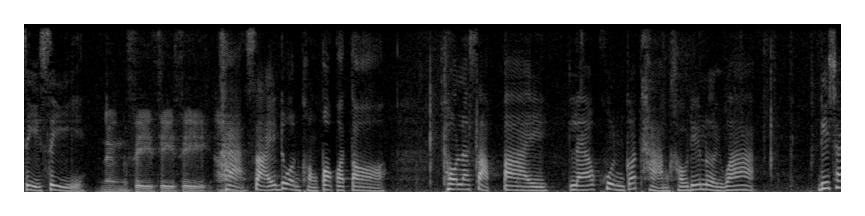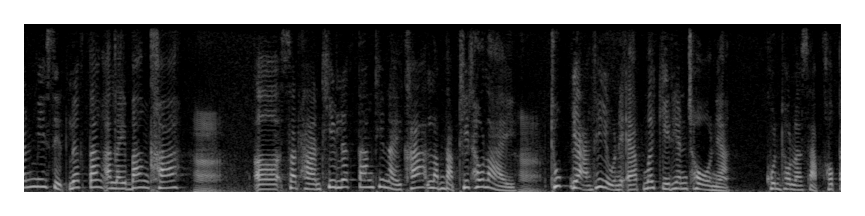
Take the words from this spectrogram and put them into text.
สี่สี่ค่ะ สายด่วนของกกต โทรศัพท์ไป แล้วคุณก็ถามเขาได้เลยว่า ดิฉันมีสิทธิ์เลือกตั้งอะไรบ้างคะฮะเอ่อสถานที่เลือกตั้งที่ไหนคะลำดับที่เท่าไหร่ ฮะ ทุกอย่างที่อยู่ในแอปเมื่อกี้ที่ฉันโชว์เนี่ยคุณโทรศัพท์เข้าไป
